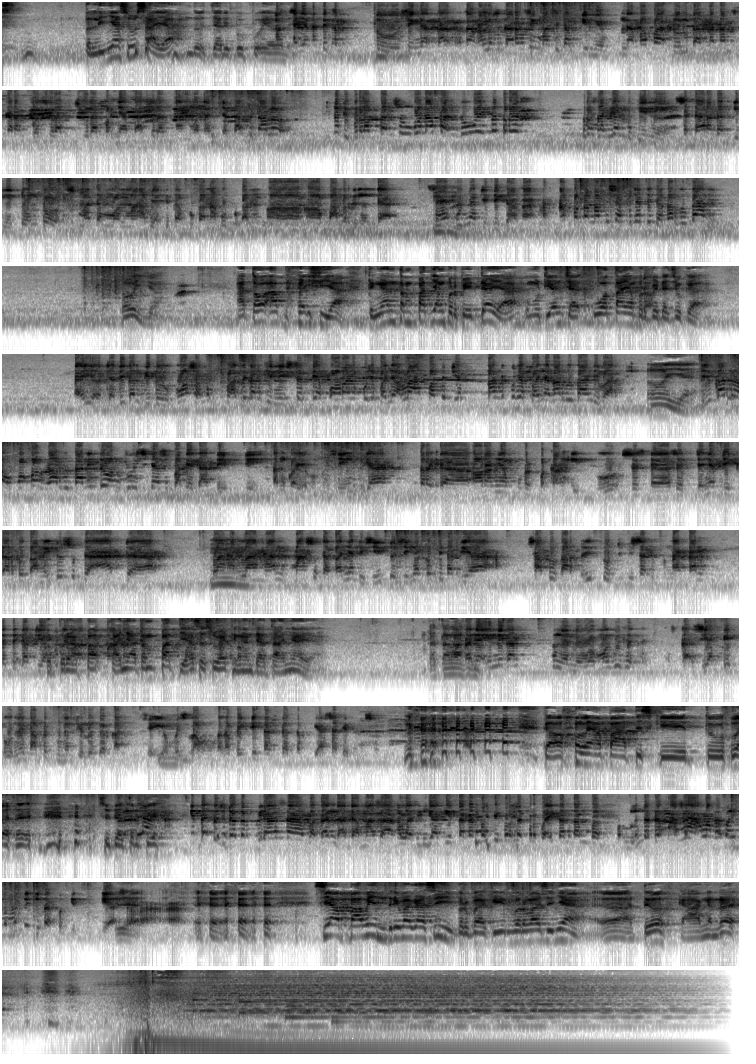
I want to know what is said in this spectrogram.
belinya susah ya untuk cari pupuk ya. Makanya nanti kan tuh sehingga kan- nah, kalau sekarang sih masih kan gini. Nah apa dulu karena kan sekarang buat surat surat pernyataan surat aman aja. Tapi kalau itu diberlakukan sungguh apa tuh itu terus terus nanti kan begini. Sekarang kan gini contoh semacam mohon maaf ya kita bukan aku bukan uh, uh, enggak. Saya punya di tiga. Apakah nanti saya punya tiga kartu tani? Oh iya. Atau apa iya dengan tempat yang berbeda ya, kemudian kuota yang berbeda juga. Ayo, jadi kan gitu. Masa berarti kan gini, setiap orang yang punya banyak lahan, pasti dia nanti punya banyak kartu tani berarti. Oh iya. Jadi kan ngomong kartu tani itu yang fungsinya sebagai KTP, kan kayak gitu. Sehingga ter- eh, orang yang berpegang itu, se- eh, sebenarnya di kartu tani itu sudah ada lahan-lahan masuk datanya di situ, sehingga ketika dia satu kartu itu bisa digunakan ketika dia Beberapa banyak tempat ya sesuai dengan datanya ya. Data lahan. Makanya ini kan pengen ngomong itu gak siap itu nih, tapi kemudian diluncurkan. Ya wis lah, tapi kita sudah terbiasa di Indonesia. Gak oleh apatis gitu. Sudah terbiasa. kita itu sudah terbiasa bahkan tidak ada masalah sehingga kita kan pasti proses perbaikan kan perlu itu mesti kita begitu biasa Iya. Siap Pak Win, terima kasih berbagi informasinya. Aduh, kangen rek.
